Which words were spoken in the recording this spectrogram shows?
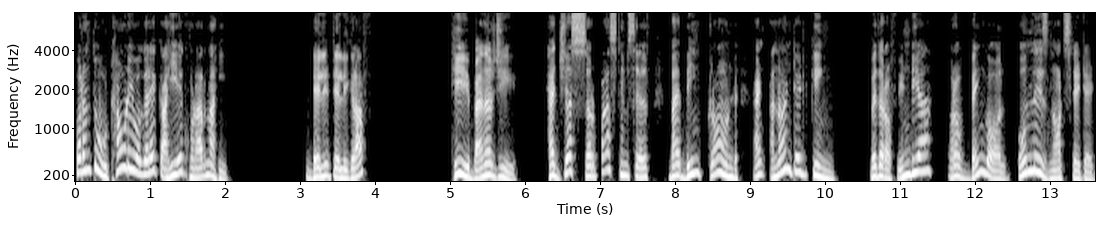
परंतु उठावणी वगैरे काही एक होणार नाही. Daily Telegraph? He Banerjee has just surpassed himself by being crowned and anointed king whether of India or of Bengal only is not stated.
